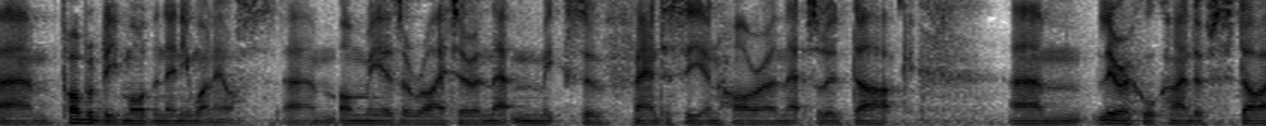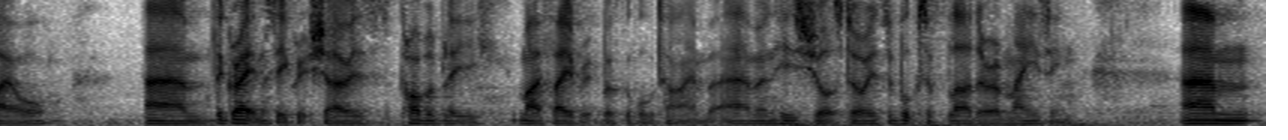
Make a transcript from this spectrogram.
um, probably more than anyone else, um, on me as a writer. And that mix of fantasy and horror and that sort of dark um, lyrical kind of style um, the Great and Secret Show is probably my favourite book of all time, um, and his short stories, The Books of Blood, are amazing. Um,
